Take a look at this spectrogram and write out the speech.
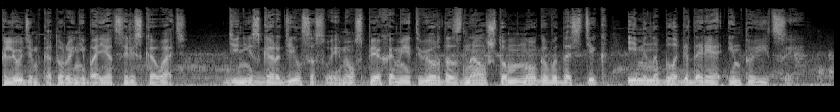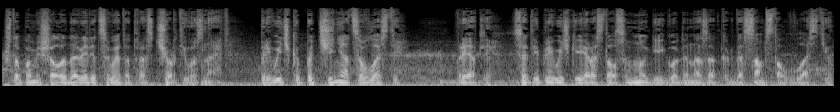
к людям, которые не боятся рисковать. Денис гордился своими успехами и твердо знал, что многого достиг именно благодаря интуиции. Что помешало довериться в этот раз, черт его знает. Привычка подчиняться власти? Вряд ли. С этой привычкой я расстался многие годы назад, когда сам стал властью.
